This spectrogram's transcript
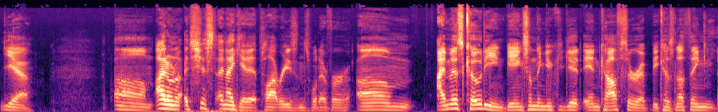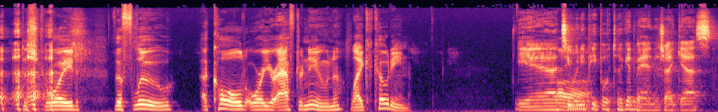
Yeah. Um, I don't know. It's just, and I get it, plot reasons, whatever. Um, I miss codeine being something you could get in cough syrup because nothing destroyed the flu, a cold, or your afternoon like codeine. Yeah, too many people took advantage, I guess.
